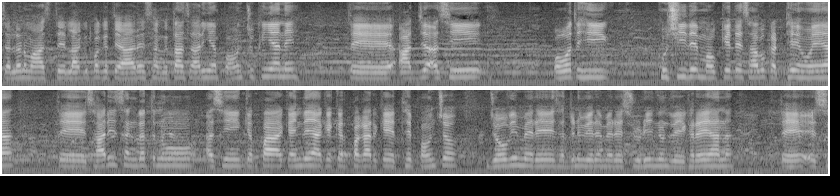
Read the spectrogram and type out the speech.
ਚੱਲਣ ਵਾਸਤੇ ਲਗਭਗ ਤਿਆਰ ਹੈ, ਸੰਗਤਾਂ ਸਾਰੀਆਂ ਪਹੁੰਚ ਚੁੱਕੀਆਂ ਨੇ। ਤੇ ਅੱਜ ਅਸੀਂ ਬਹੁਤ ਹੀ ਖੁਸ਼ੀ ਦੇ ਮੌਕੇ ਤੇ ਸਭ ਇਕੱਠੇ ਹੋਏ ਆ ਤੇ ਸਾਰੀ ਸੰਗਤ ਨੂੰ ਅਸੀਂ ਕਿਰਪਾ ਕਹਿੰਦੇ ਆ ਕਿ ਕਿਰਪਾ ਕਰਕੇ ਇੱਥੇ ਪਹੁੰਚੋ, ਜੋ ਵੀ ਮੇਰੇ ਸੱਜਣ ਵੀਰੇ, ਮੇਰੇ ਸਟੂਡੀਓ ਨੂੰ ਦੇਖ ਰਹੇ ਹਨ ਤੇ ਇਸ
